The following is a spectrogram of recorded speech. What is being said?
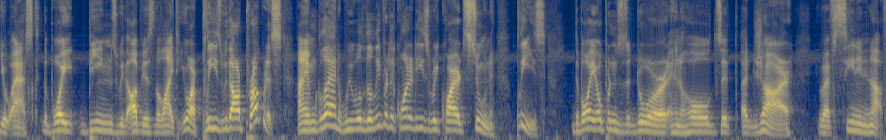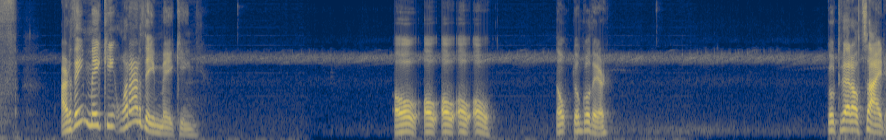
You ask. The boy beams with obvious delight. You are pleased with our progress. I am glad. We will deliver the quantities required soon. Please. The boy opens the door and holds it ajar. You have seen enough. Are they making... What are they making? Oh, oh, oh, oh, oh. No, don't go there. Go to that outside.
